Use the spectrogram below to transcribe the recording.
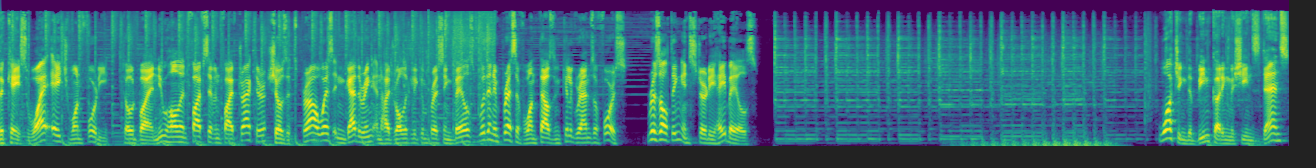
The Case YH140, towed by a New Holland 575 tractor, shows its prowess in gathering and hydraulically compressing bales with an impressive 1000 kilograms of force, resulting in sturdy hay bales. Watching the bean cutting machines dance,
